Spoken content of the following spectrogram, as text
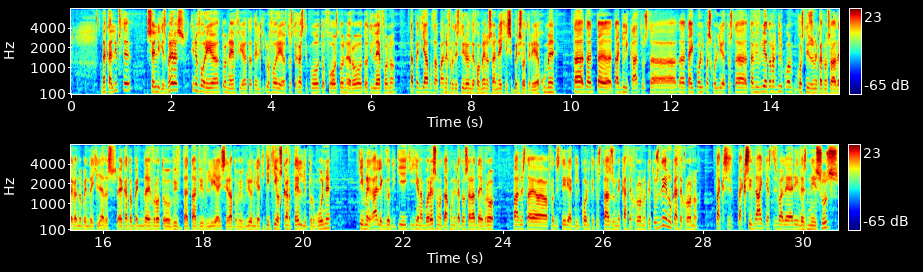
να καλύψετε σε λίγες μέρες την εφορία, τον έμφυα, τα τέλη κυκλοφορία, το στεγαστικό, το φως, το νερό, το τηλέφωνο, τα παιδιά που θα πάνε φροντιστήριο ενδεχομένως αν έχεις ή περισσότεροι. Έχουμε, τα, τα, τα, τα αγγλικά τους, τα, τα, τα υπόλοιπα σχολεία τους, τα, τα βιβλία των αγγλικών που κοστίζουν 140-150 ευρώ το, τα, τα βιβλία, η σειρά των βιβλίων, γιατί και εκεί ως καρτέλ λειτουργούν και οι μεγάλοι εκδοτικοί οίκοι για να μπορέσουν να τα έχουν 140 ευρώ πάνε στα φροντιστήρια αγγλικών και τους τάζουν κάθε χρόνο και τους δίνουν κάθε χρόνο ταξιδάκια στις Βαλεαρίδες νήσους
